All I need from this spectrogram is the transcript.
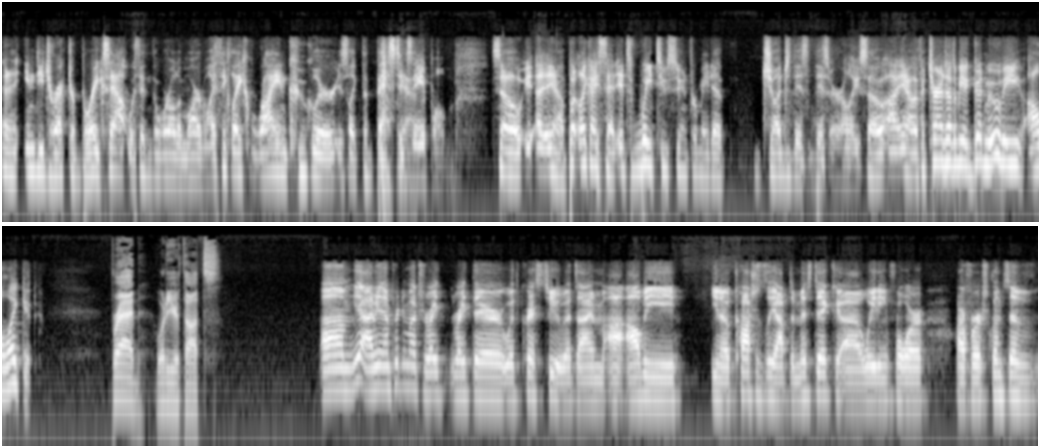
that an indie director breaks out within the world of Marvel. I think like Ryan Coogler is like the best Yeah. example. So uh, you know, but like I said, it's way too soon for me to judge this this early. So uh, you know, if it turns out to be a good movie, I'll like it. Brad, what are your thoughts? Um, yeah, I mean, I'm pretty much right right there with Chris too. It's I'm I'll be you know cautiously optimistic, uh, waiting for our first glimpse of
